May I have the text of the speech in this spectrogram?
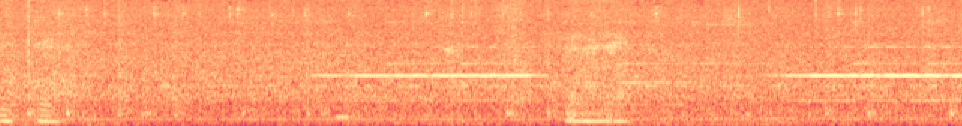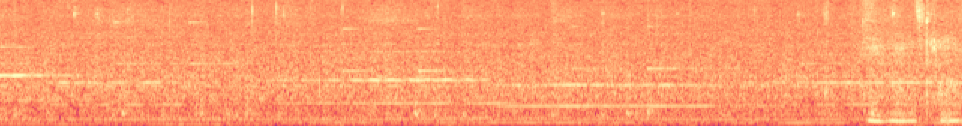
Угу, здорово.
